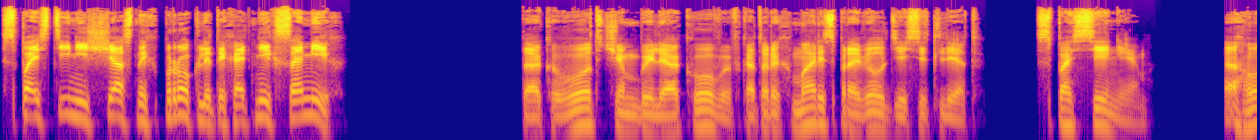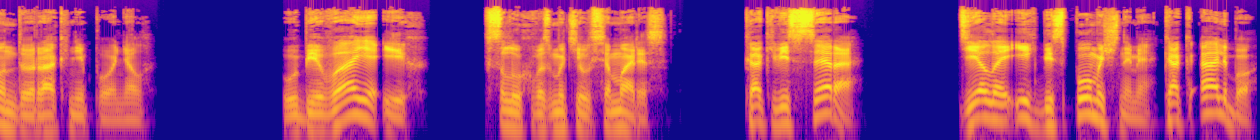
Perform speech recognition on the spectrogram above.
спасти несчастных проклятых от них самих!» Так вот, чем были оковы, в которых Марис провел 10 лет. Спасением. А он, дурак, не понял. «Убивая их?» — вслух возмутился Марис. «Как Виссера? Делая их беспомощными, как Альбо?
